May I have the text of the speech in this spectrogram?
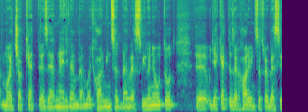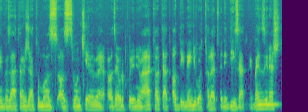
majd csak 2040-ben vagy 35-ben vesz villanyautót. Ugye 2035-ről beszélünk, az általános dátum az, az van kijelve az Európai Unió által, tehát addig még nyugodtan lehet venni dízelt meg benzinest,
